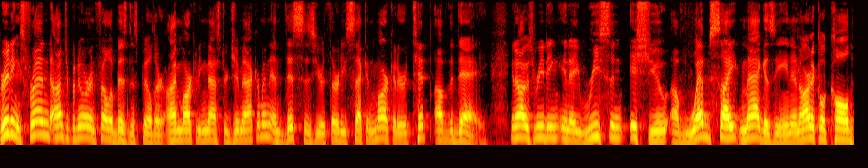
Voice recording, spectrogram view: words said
Greetings, friend, entrepreneur, and fellow business builder. I'm Marketing Master Jim Ackerman, and this is your 30 Second Marketer Tip of the Day. You know, I was reading in a recent issue of Website Magazine an article called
